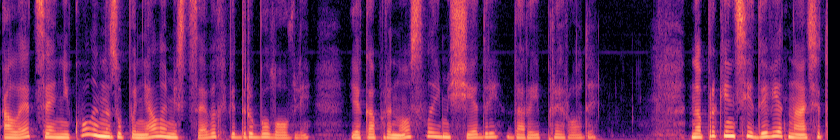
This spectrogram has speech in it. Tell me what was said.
але це ніколи не зупиняло місцевих від риболовлі, яка приносила їм щедрі дари природи. Наприкінці 19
